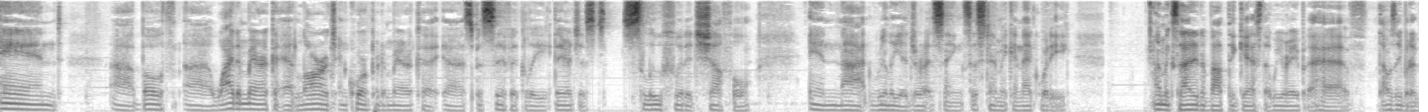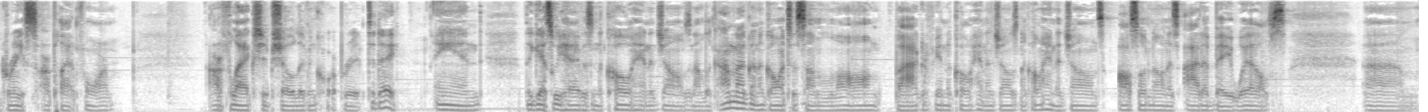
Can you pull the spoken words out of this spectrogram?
and uh, both uh, white America at large and corporate America uh, specifically, they're just slew-footed shuffle and not really addressing systemic inequity. I'm excited about the guest that we were able to have that was able to grace our platform, our flagship show, Living Corporate, today. And the guest we have is Nikole Hannah-Jones. Now, look, I'm not going to go into some long biography of Nikole Hannah-Jones. Nikole Hannah-Jones, also known as Ida Bae Wells, um,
